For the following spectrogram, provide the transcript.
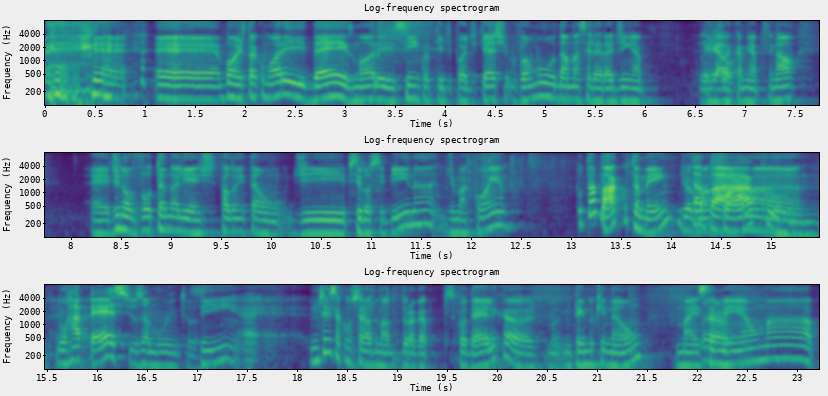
é, bom, a gente tá com uma hora e dez, uma hora e cinco aqui de podcast. Vamos dar uma aceleradinha Legal. já caminhar pro final. É, de novo, voltando ali, a gente falou então de psilocibina, de maconha. O tabaco também, de alguma tabaco, forma. No rapé se usa muito. Sim, é, não sei se é considerado uma droga psicodélica, entendo que não, mas não. também é uma,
